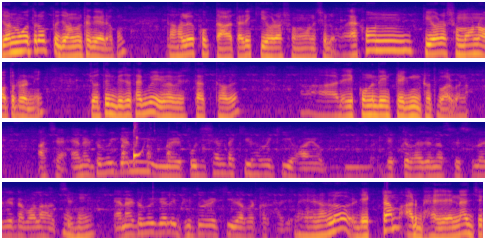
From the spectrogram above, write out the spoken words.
জন্মগত রোগ তো জন্ম থেকে এরকম। তাহলে খুব তাড়াতাড়ি কী হওয়ার সম্ভাবনা ছিল। এখন কী হওয়ার সম্ভাবনা অতটা নেই। যতদিন বেঁচে থাকবে এইভাবে বেঁচে থাকতে হবে। আর এ কোনো দিন প্রেগনেন্ট হতে পারবে না। আচ্ছা অ্যানাটমিক্যালি পজিশনটা কীভাবে কি হয়? দেখতে ভেজানাস ফিস্টুলা যেটা বলা হচ্ছে অ্যানাটমিক্যালি ভিতরে কি ব্যাপারটা থাকে? ভ্যাজাইন হলো রেকটাম আর ভ্যাজাইনার যে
